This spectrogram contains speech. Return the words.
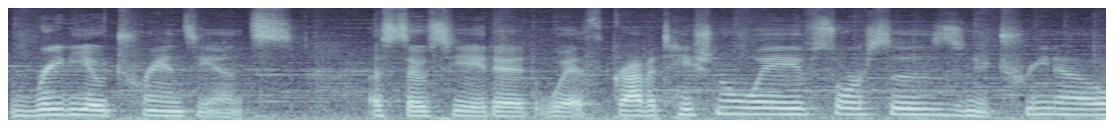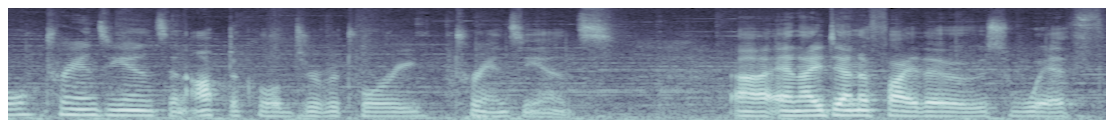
radio transients associated with gravitational wave sources, neutrino transients, and optical observatory transients, uh, and identify those with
